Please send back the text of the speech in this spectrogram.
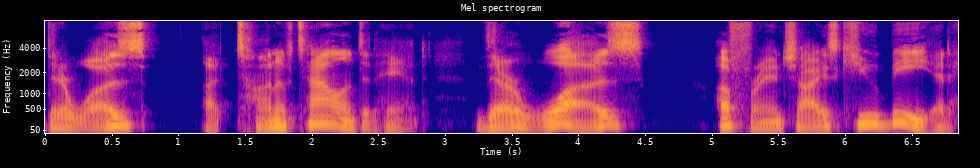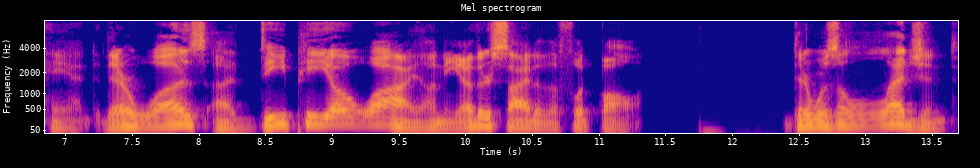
There was a ton of talent at hand. There was a franchise QB at hand. There was a DPOY on the other side of the football. There was a legend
